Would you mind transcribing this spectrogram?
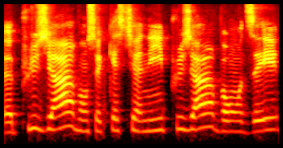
euh, plusieurs vont se questionner, plusieurs vont dire,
